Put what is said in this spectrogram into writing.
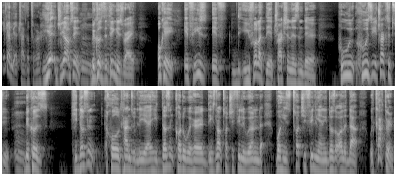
you can be attracted to her. Yeah, do you get what I'm saying? Mm. Because the thing is, right? Okay, if he's if you feel like the attraction isn't there, who who is he attracted to? Mm. Because he doesn't hold hands with Leah, he doesn't cuddle with her, he's not touchy feely with her, but he's touchy feely and he does all of that with Catherine.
